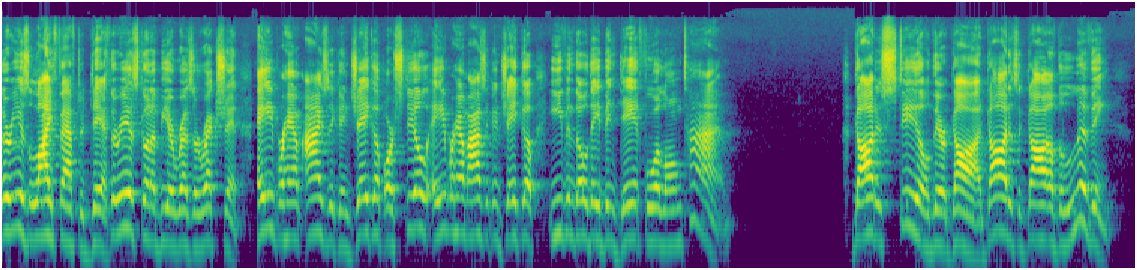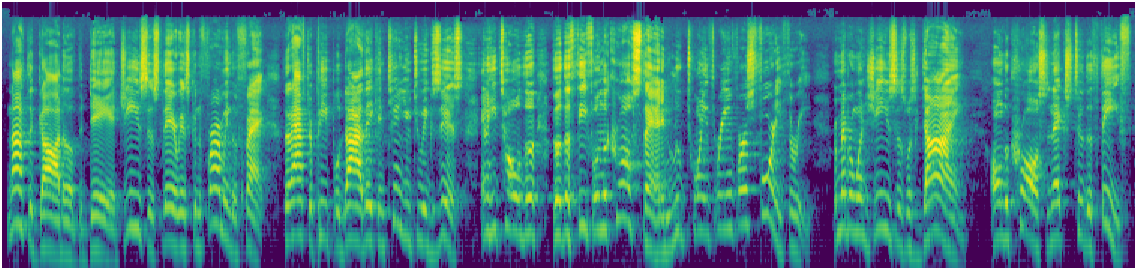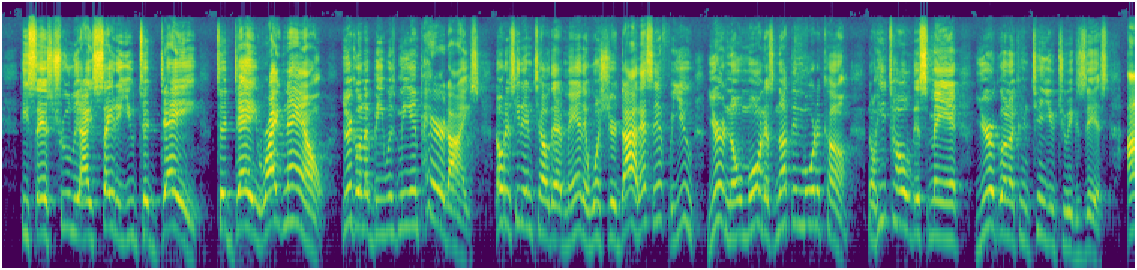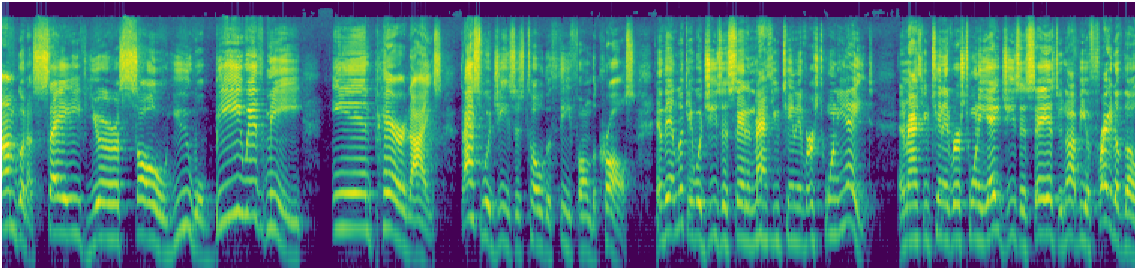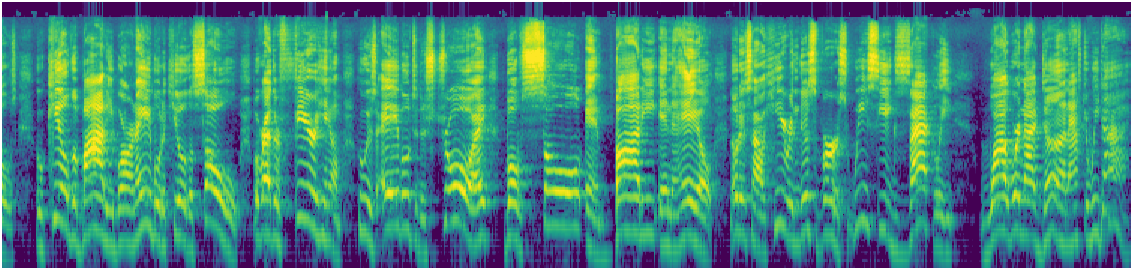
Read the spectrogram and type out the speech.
There is life after death. There is going to be a resurrection. Abraham, Isaac, and Jacob are still Abraham, Isaac, and Jacob, even though they've been dead for a long time. God is still their God. God is a God of the living, not the God of the dead. Jesus there is confirming the fact that after people die, they continue to exist. And he told the, the, the thief on the cross that in Luke 23 and verse 43. Remember when Jesus was dying on the cross next to the thief. He says, Truly I say to you, today, today, right now, you're going to be with me in paradise. Notice he didn't tell that man that once you're died, that's it for you. You're no more. There's nothing more to come. No, he told this man, You're going to continue to exist. I'm going to save your soul. You will be with me in paradise. That's what Jesus told the thief on the cross. And then look at what Jesus said in Matthew 10 and verse 28. In Matthew 10 and verse 28, Jesus says, Do not be afraid of those who kill the body but are unable to kill the soul, but rather fear him who is able to destroy both soul and body in hell. Notice how here in this verse we see exactly why we're not done after we die.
